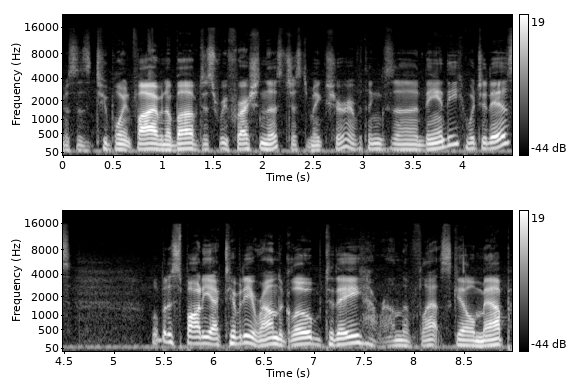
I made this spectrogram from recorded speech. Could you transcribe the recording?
This is 2.5 and above. Just refreshing this just to make sure everything's uh, dandy, which it is. A little bit of spotty activity around the globe today, around the flat scale map.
